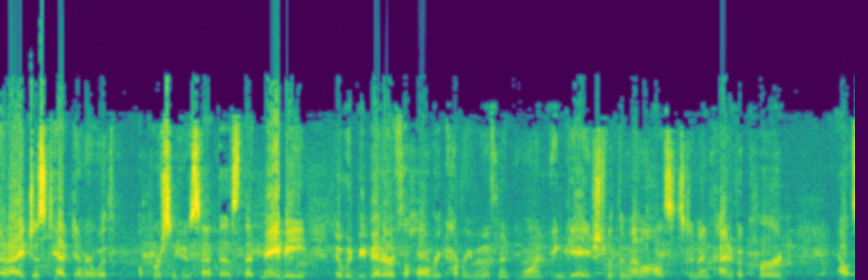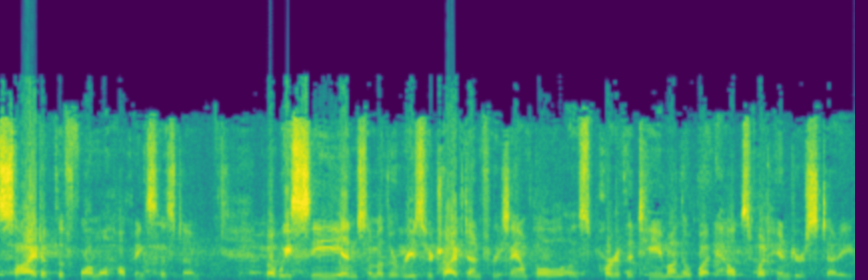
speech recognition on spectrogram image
and I just had dinner with a person who said this, that maybe it would be better if the whole recovery movement weren't engaged with the mental health system and kind of occurred outside of the formal helping system. But we see in some of the research I've done, for example, as part of the team on the What Helps, What Hinders study,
